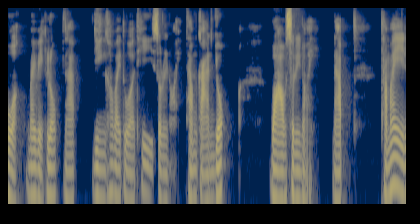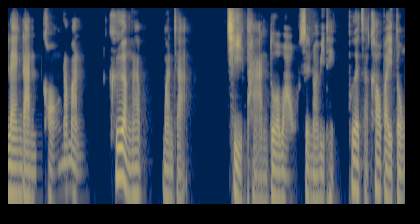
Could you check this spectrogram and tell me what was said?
บวก MyVec ลบนะครับ ยิงเข้าไปตัวที่ Solenoid ทำการยก วาล์วโซลินอยด์นะครับทำให้แรงดันของน้ำมันเครื่องนะครับ มันจะฉีดผ่านตัววาล์วโซลินอยด์วีเทคเพื่อจะเข้าไปตรง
